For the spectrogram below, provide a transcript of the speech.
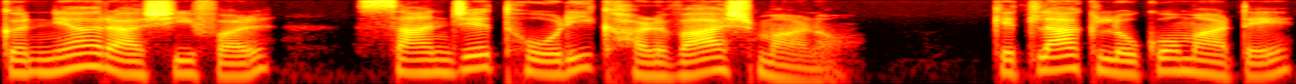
કન્યા રાશિફળ, સાંજે થોડીક હળવાશ માણો. કેટલાક લોકો માટે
